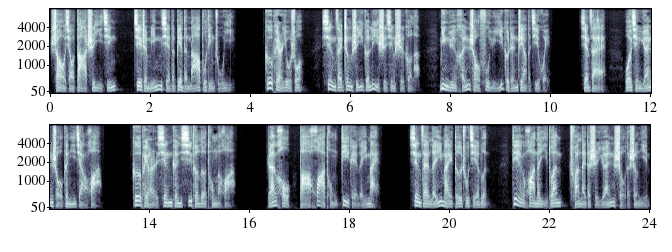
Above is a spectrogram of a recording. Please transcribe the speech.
少校大吃一惊，接着明显的变得拿不定主意。戈培尔又说：“现在正是一个历史性时刻了，命运很少赋予一个人这样的机会。现在，我请元首跟你讲话。”戈培尔先跟希特勒通了话，然后把话筒递给雷麦。现在，雷麦得出结论。电话那一端传来的是元首的声音，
